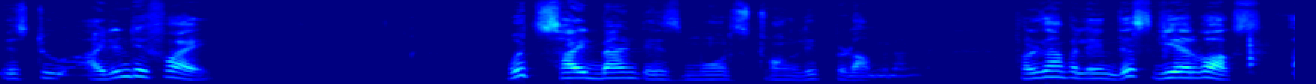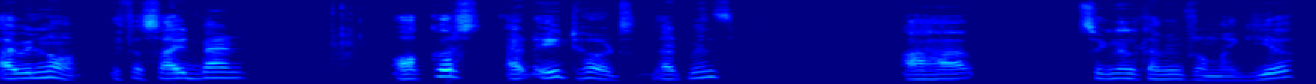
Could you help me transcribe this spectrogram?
is to identify which sideband is more strongly predominant. For example, in this gearbox I will know if a sideband occurs at 8 hertz that means I have signal coming from my gear.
